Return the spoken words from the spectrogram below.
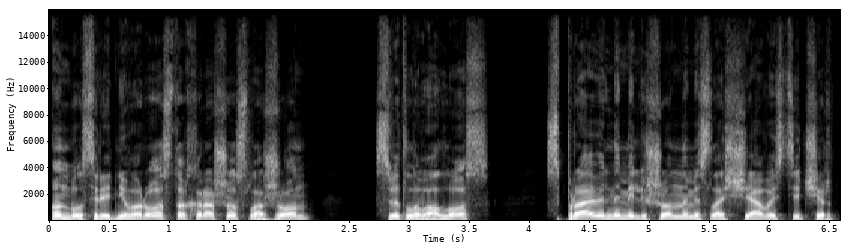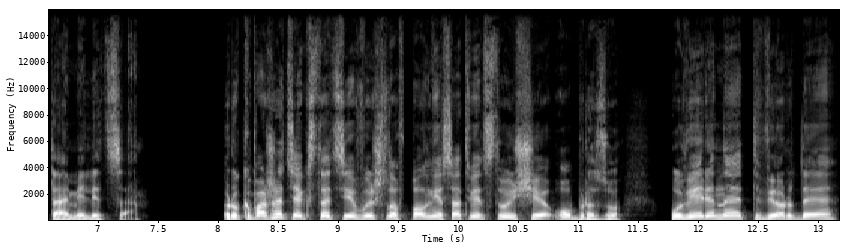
Он был среднего роста, хорошо сложен, светловолос, с правильными, лишенными слащавости чертами лица. Рукопожатие, кстати, вышло вполне соответствующее образу, уверенное, твердое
